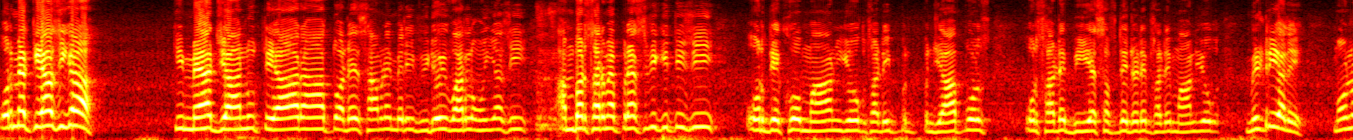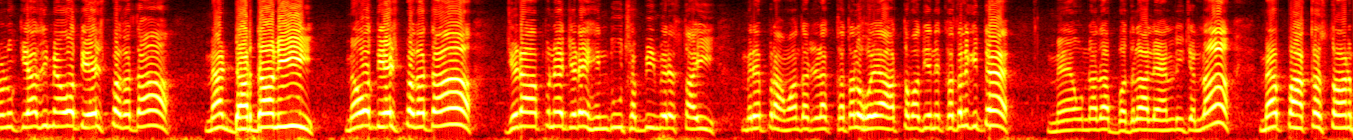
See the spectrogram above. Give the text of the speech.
ਔਰ ਮੈਂ ਕਿਹਾ ਸੀਗਾ ਕਿ ਮੈਂ ਜਾਣ ਨੂੰ ਤਿਆਰ ਹਾਂ, ਤੁਹਾਡੇ ਸਾਹਮਣੇ ਮੇਰੀ ਵੀਡੀਓ ਵੀ ਵਾਇਰਲ ਹੋਈਆਂ ਸੀ। ਅੰਮ੍ਰਿਤਸਰ ਮੈਂ ਪ੍ਰੈਸ ਵੀ ਕੀਤੀ ਸੀ ਔਰ ਦੇਖੋ ਮਾਨਯੋਗ ਸਾਡੀ ਪੰਜਾਬ ਪੁਲਿਸ ਔਰ ਸਾਡੇ ਬੀਐਸਐਫ ਦੇ ਜਿਹੜੇ ਸਾਡੇ ਮਾਨਯੋਗ ਮਿਲਟਰੀ ਵਾਲੇ, ਮੈਂ ਉਹਨਾਂ ਨੂੰ ਕਿਹਾ ਸੀ, ਮੈਂ ਉਹ ਦੇਸ਼ ਭਗਤ ਹਾਂ, ਮੈਂ ਡਰਦਾ ਨਹੀਂ, ਮੈਂ ਉਹ ਦੇਸ਼ ਭਗਤ ਹਾਂ ਜਿਹੜਾ ਆਪਣੇ ਜਿਹੜੇ ਹਿੰਦੂ 26 ਮੇਰੇ 27 ਮੇਰੇ ਭਰਾਵਾਂ ਦਾ ਜਿਹੜਾ ਕਤਲ ਹੋਇਆ, ਅੱਤਵਾਦੀਆਂ ਨੇ ਕਤਲ ਕੀਤਾ ਮੈਂ ਉਹਨਾਂ ਦਾ ਬਦਲਾ ਲੈਣ ਲਈ ਚੱਲਾਂ, ਮੈਂ ਪਾਕਿਸਤਾਨ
